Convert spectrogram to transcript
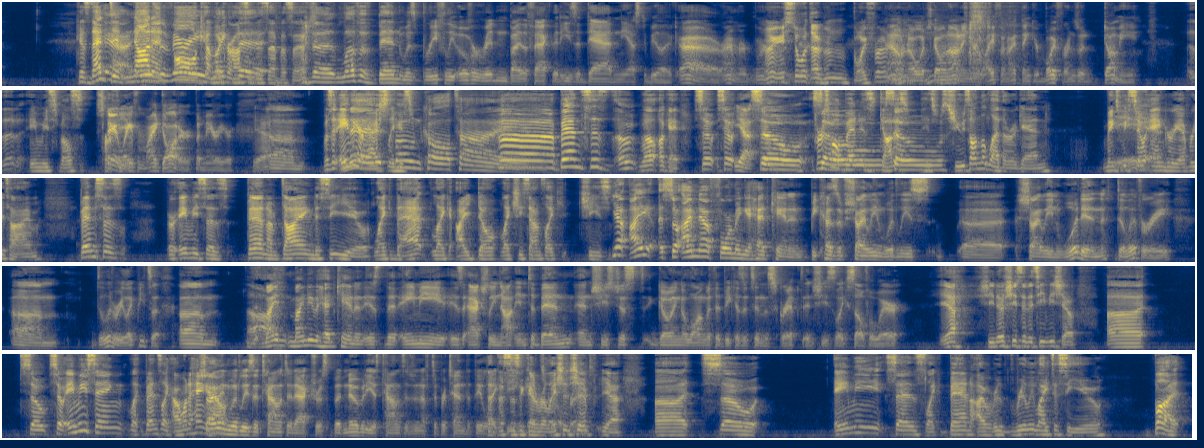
Because that Yeah, did not at very, all come like, across in this episode. the love of Ben was briefly overridden by the fact that he's a dad and he has to be like, ah, I'm a, Are you still with that boyfriend? I don't know what's going on in your life, and I think your boyfriend's a dummy. Then Amy smells. Stay perfume. away from my daughter, but marry her. Yeah. Um, was it Amy or Ashley? Who's phone call time. Uh, Ben says, "Oh, well, okay." So, so Yeah, so- first of all, Ben has got so- his, his shoes on the leather again. Makes me so angry every time. Ben says, or Amy says, "Ben, I'm dying to see you." Like that. Like I don't like. She sounds like she's. Yeah, I so I'm now forming a head headcanon because of Shailene Woodley's uh Shailene Wooden delivery. Um delivery like pizza. Um Ah. my my new headcanon is that Amy is actually not into Ben and she's just going along with it because it's in the script and she's like self-aware. Yeah, she knows she's in a TV show. Uh, so so Amy's saying like Ben's like I want to hang Shailene out. Woodley's a talented actress, but nobody is talented enough to pretend that they that like this is a good Ben's relationship. girlfriend. Yeah. Uh, so Amy says like Ben, I would really like to see you, but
